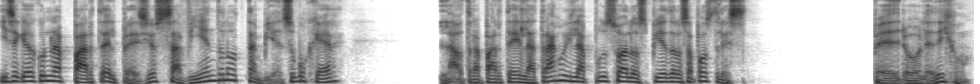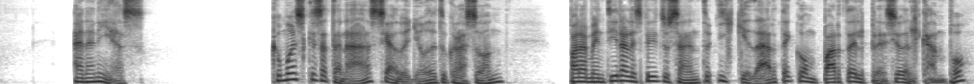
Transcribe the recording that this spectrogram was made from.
y se quedó con una parte del precio, sabiéndolo también su mujer, La otra parte la trajo y la puso a los pies de los apóstoles. Pedro le dijo, Ananías, ¿cómo es que Satanás se adueñó de tu corazón para mentir al Espíritu Santo y quedarte con parte del precio del campo?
